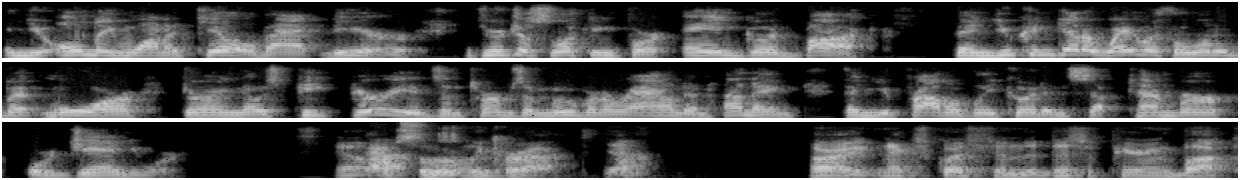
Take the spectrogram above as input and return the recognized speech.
and you only want to kill that deer, if you're just looking for a good buck, then you can get away with a little bit more during those peak periods in terms of moving around and hunting than you probably could in September or January. Yeah. Absolutely correct. Yeah. All right. Next question. The disappearing buck.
